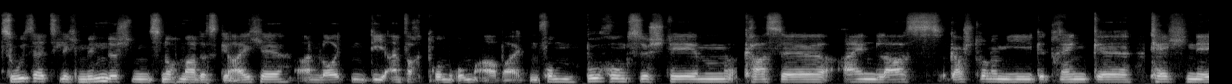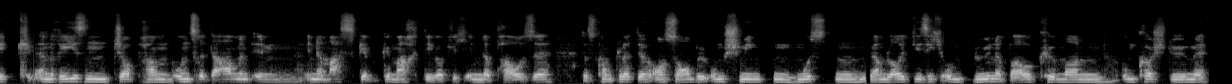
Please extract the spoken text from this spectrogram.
zusätzlich mindestens nochmal das Gleiche an Leuten, die einfach drumherum arbeiten. Vom Buchungssystem, Kasse, Einlass, Gastronomie, Getränke, Technik. Einen Riesenjob haben unsere Damen im, in der Maske gemacht, die wirklich in der Pause das komplette Ensemble umschminken mussten. Wir haben Leute, die sich um Bühnebau kümmern, um Kostüme.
